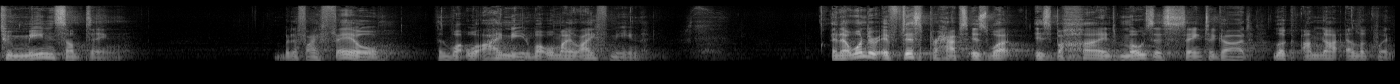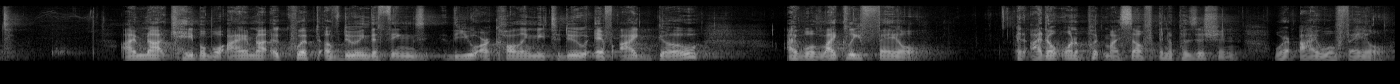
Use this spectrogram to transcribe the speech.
to mean something. But if I fail, then what will I mean? What will my life mean? And I wonder if this perhaps is what is behind Moses saying to God, Look, I'm not eloquent. I'm not capable. I am not equipped of doing the things you are calling me to do. If I go, I will likely fail. And I don't want to put myself in a position where I will fail.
